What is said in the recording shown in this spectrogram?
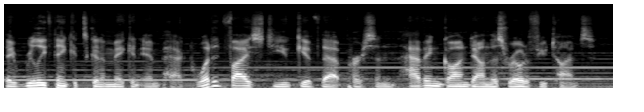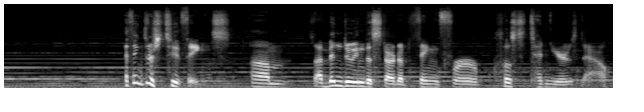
They really think it's going to make an impact. What advice do you give that person, having gone down this road a few times? I think there's two things. Um, so I've been doing the startup thing for close to 10 years now.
